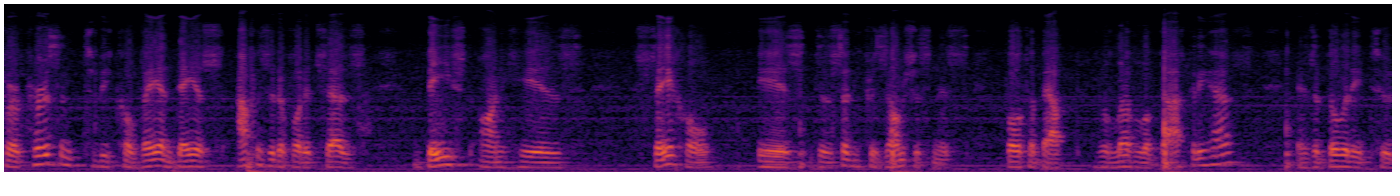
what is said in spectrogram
for a person to be kovei and deis opposite of what it says, based on his seichel, is there's a certain presumptuousness both about the level of das that he has, his ability to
